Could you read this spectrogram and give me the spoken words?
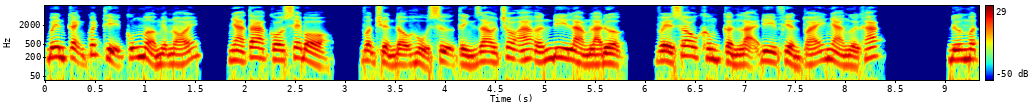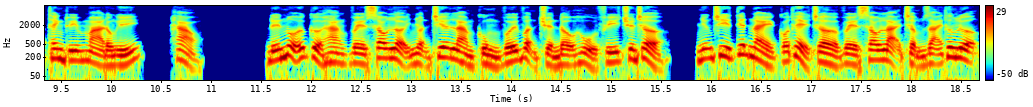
Bên cạnh Quách Thị cũng mở miệng nói, nhà ta có xe bò, vận chuyển đậu hủ sự tình giao cho Á Ấn đi làm là được, về sau không cần lại đi phiền toái nhà người khác. Đường mật thanh thúy mà đồng ý, hảo. Đến nỗi cửa hàng về sau lợi nhuận chia làm cùng với vận chuyển đậu hủ phí chuyên trở, những chi tiết này có thể trở về sau lại chậm rãi thương lượng,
